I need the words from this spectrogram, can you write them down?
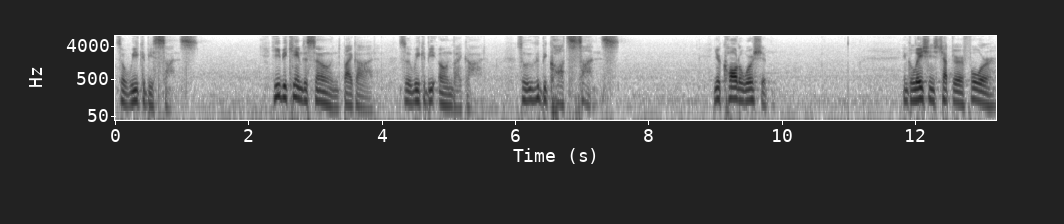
so we could be sons. He became disowned by God so that we could be owned by God, so we could be called sons. Your call to worship. In Galatians chapter 4,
